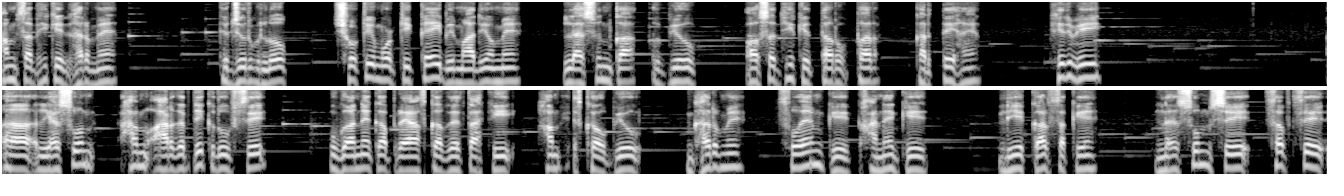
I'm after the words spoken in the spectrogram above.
हम सभी के घर में बुज़ुर्ग लोग छोटी मोटी कई बीमारियों में लहसुन का उपयोग औषधि के तौर पर करते हैं। फिर भी लहसुन हम आर्गेनिक रूप से उगाने का प्रयास कर रहे ताकि हम इसका उपयोग घर में स्वयं के खाने के लिए कर सकें। लहसुन से सबसे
